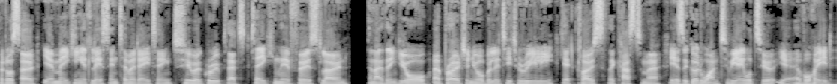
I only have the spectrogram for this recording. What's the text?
but also, yeah, making it less intimidating to a group that's taking their first loan and I think your approach and your ability to really get close to the customer is a good one to be able to yeah, avoid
